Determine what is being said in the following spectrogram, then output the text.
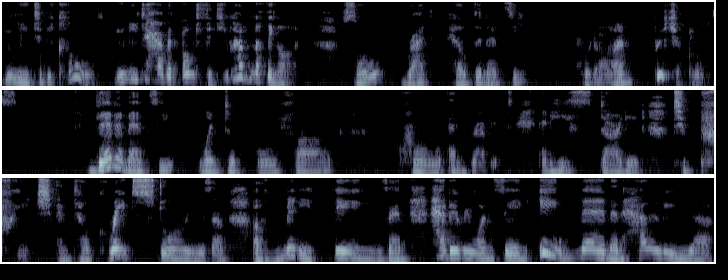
You need to be clothed. You need to have an outfit. You have nothing on. So Rat helped Anansi put on preacher clothes. Then Anansi went to Bullfrog, Crow, and Rabbit, and he started to preach and tell great stories of, of many things and had everyone saying Amen and Hallelujah.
